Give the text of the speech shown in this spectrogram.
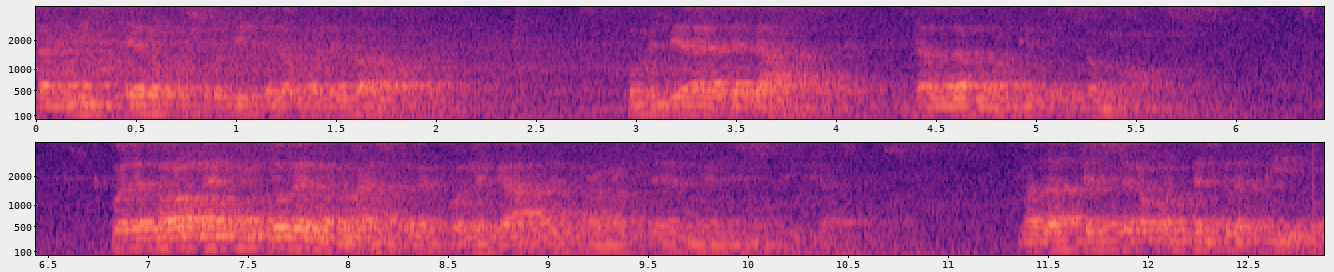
dal mistero custodito da quelle parole, come direbbe Dante, dall'amore che tutto muove. Quelle parole non dovevano essere collegate tramite ermeneutica, ma dal pensiero contemplativo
